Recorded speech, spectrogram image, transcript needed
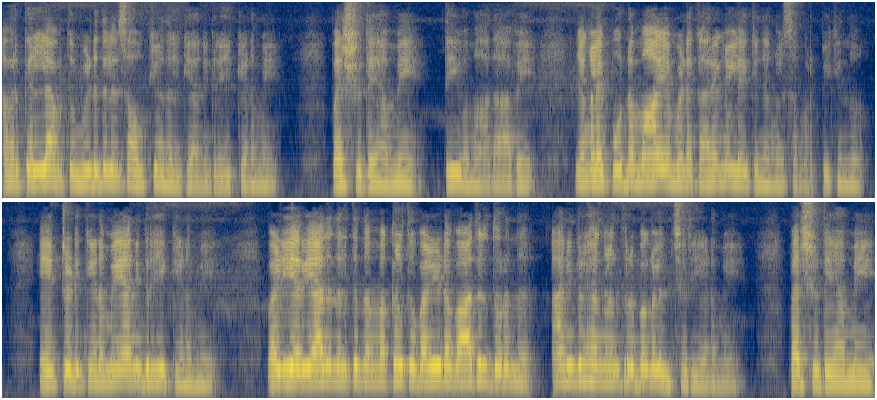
അവർക്കെല്ലാവർക്കും വിടുതലും സൗഖ്യവും നൽകി അനുഗ്രഹിക്കണമേ. പരിശുദ്ധ അമ്മേ ദൈവമാതാവേ ഞങ്ങളെ പൂർണമായ അമ്മയുടെ കരങ്ങളിലേക്ക് ഞങ്ങൾ സമർപ്പിക്കുന്നു. ഏറ്റെടുക്കണമേ അനുഗ്രഹിക്കണമേ. വഴിയറിയാതെ നിൽക്കുന്ന മക്കൾക്ക് വഴിയുടെ വാതിൽ തുറന്ന് അനുഗ്രഹങ്ങളും കൃപകളും ചൊരിയണമേ. പരിശുദ്ധ അമ്മേ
